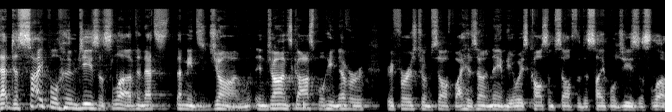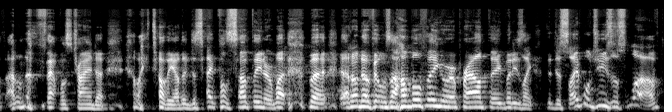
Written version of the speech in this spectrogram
That disciple whom Jesus loved, and that's that means John. In John's gospel, he never refers to himself by his own name. He always calls himself the disciple Jesus loved. I don't know if that was trying to like tell the other disciples something or what, but I don't know if it was a humble thing or a proud thing, but he's like, the disciple Jesus loved.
